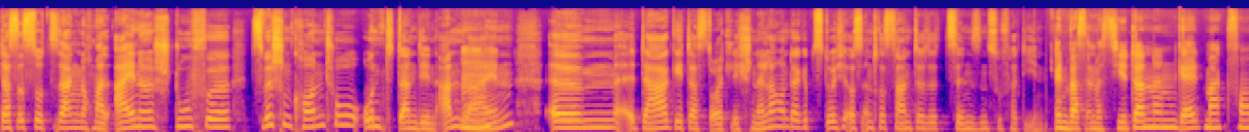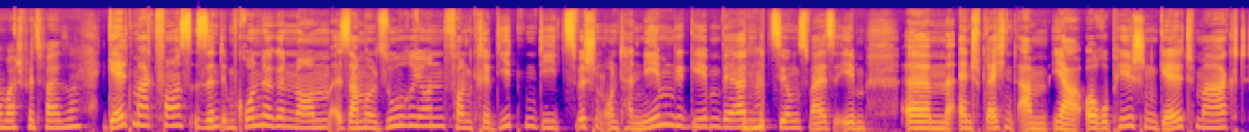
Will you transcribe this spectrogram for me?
das ist sozusagen nochmal eine Stufe zwischen Konto und dann den Anleihen. Mhm. Ähm, da geht das deutlich schneller und da gibt es durchaus interessante Zinsen zu verdienen. In was investiert dann ein Geldmarktfonds beispielsweise? Geldmarktfonds sind im Grunde genommen Sammelsurien von Krediten, die zwischen Unternehmen gegeben werden, mhm. beziehungsweise eben ähm, entsprechend am ja, europäischen Geldmarkt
